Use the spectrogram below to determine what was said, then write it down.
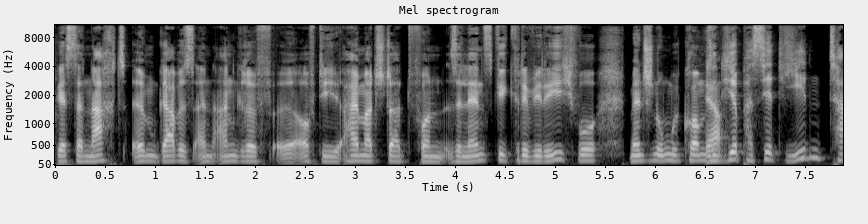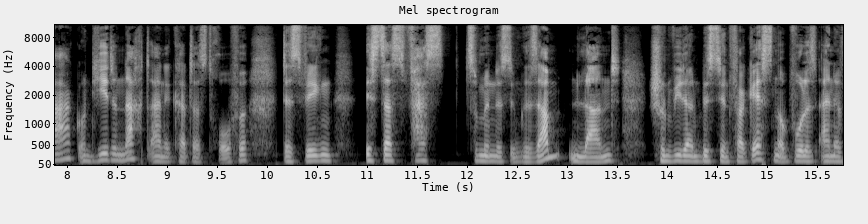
Gestern Nacht ähm, gab es einen Angriff äh, auf die Heimatstadt von Zelensky, Krivirich, wo Menschen umgekommen ja. sind. Hier passiert jeden Tag und jede Nacht eine Katastrophe. Deswegen ist das fast zumindest im gesamten Land schon wieder ein bisschen vergessen, obwohl es eine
